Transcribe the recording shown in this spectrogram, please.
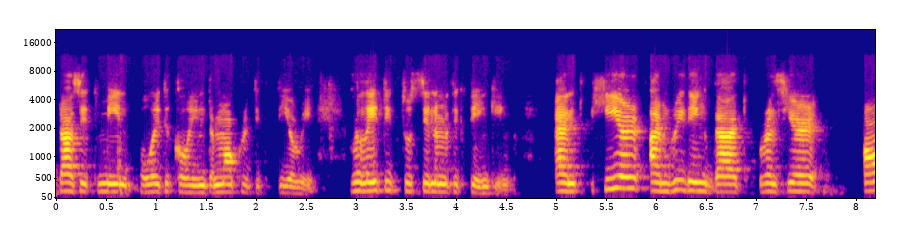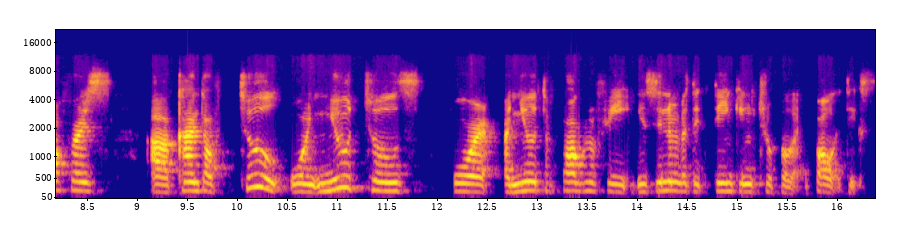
does it mean politically in democratic theory related to cinematic thinking. And here I'm reading that Rancière offers a kind of tool or new tools for a new topography in cinematic thinking through politics.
